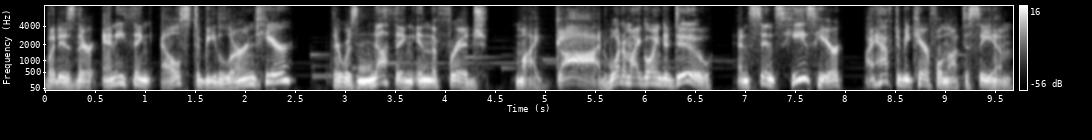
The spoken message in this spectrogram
But is there anything else to be learned here? There was nothing in the fridge. My God, what am I going to do? And since he's here, I have to be careful not to see him.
